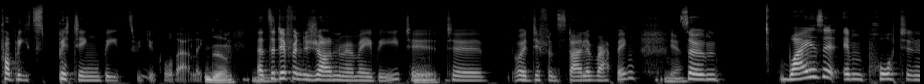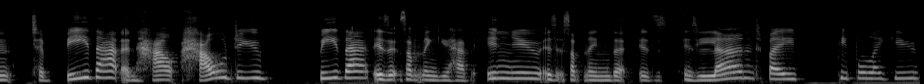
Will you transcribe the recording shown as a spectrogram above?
probably spitting beats. Would you call that like? yeah That's a different genre, maybe to Mm. to or a different style of rapping. Yeah. So, um, why is it important to be that, and how how do you be that? Is it something you have in you? Is it something that is is learned by people like you?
